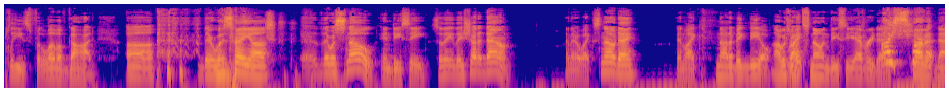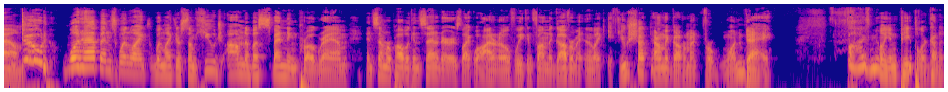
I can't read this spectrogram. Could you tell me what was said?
please, for the love of God. Uh, there was a uh, there was snow in DC, so they they shut it down, and they're like snow day, and like not a big deal. I wish right? it would snow in DC every day. I swear Shut it down. dude. What happens when like when like there's some huge omnibus spending program and some Republican senator is like, well, I don't know if we can fund the government, and they're like, if you shut down the government for one day, five million people are gonna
